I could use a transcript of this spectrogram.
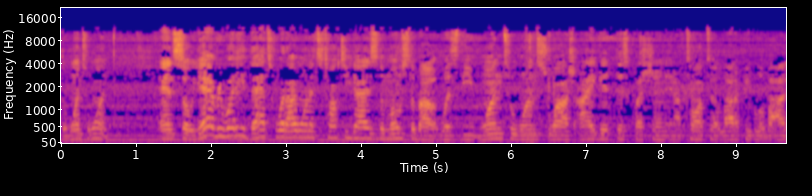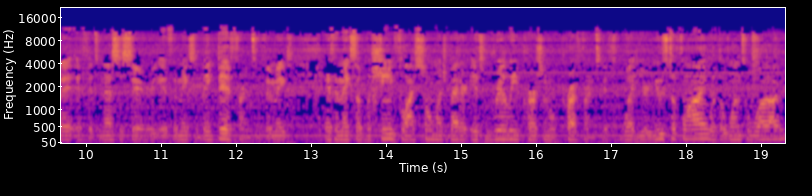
the one to one. And so, yeah, everybody, that's what I wanted to talk to you guys the most about was the one-to-one swash. I get this question, and I've talked to a lot of people about it. If it's necessary, if it makes a big difference, if it makes if it makes a machine fly so much better, it's really personal preference. If what you're used to flying with the one-to-one,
